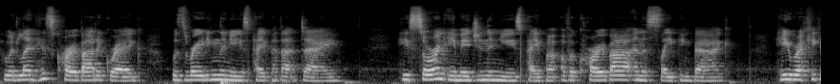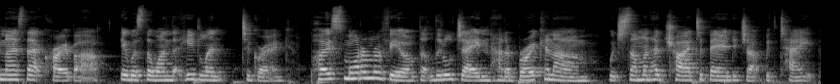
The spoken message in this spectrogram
who had lent his crowbar to Greg, was reading the newspaper that day. He saw an image in the newspaper of a crowbar and a sleeping bag. He recognised that crowbar. It was the one that he'd lent to Greg. Post mortem revealed that little Jaden had a broken arm, which someone had tried to bandage up with tape.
